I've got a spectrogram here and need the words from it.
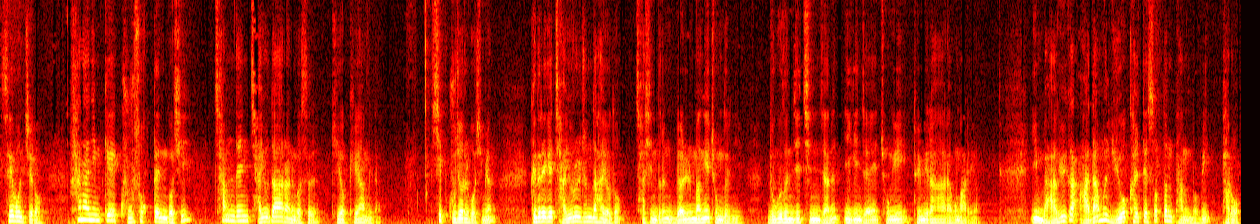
세 번째로 하나님께 구속된 것이 참된 자유다라는 것을 기억해야 합니다. 19절을 보시면 그들에게 자유를 준다 하여도 자신들은 멸망의 종들이니 누구든지 진 자는 이긴 자의 종이 됨이라 라고 말해요. 이 마귀가 아담을 유혹할 때 썼던 방법이 바로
